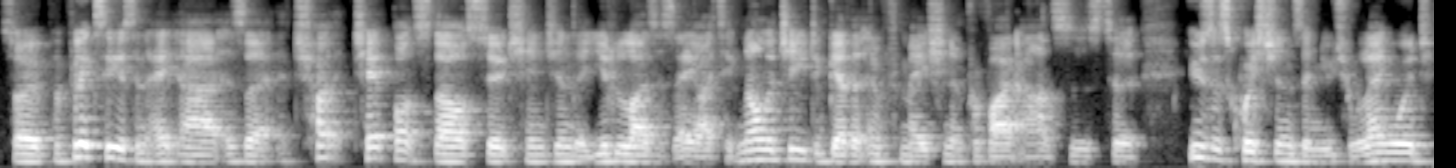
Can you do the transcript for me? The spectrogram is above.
So Perplexity is, an, uh, is a chatbot style search engine that utilizes AI technology to gather information and provide answers to users' questions in neutral language.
